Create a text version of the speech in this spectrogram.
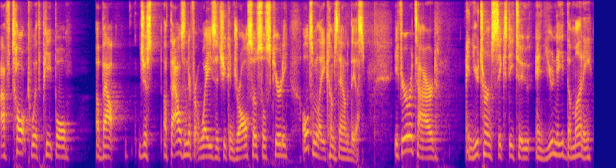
I've talked with people about just a thousand different ways that you can draw Social Security. Ultimately, it comes down to this if you're retired and you turn 62 and you need the money,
